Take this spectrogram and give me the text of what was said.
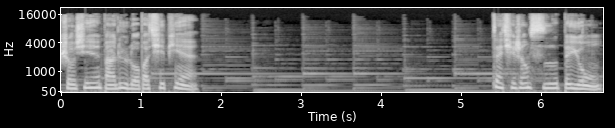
首先把绿萝卜切片，再切成丝备用。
